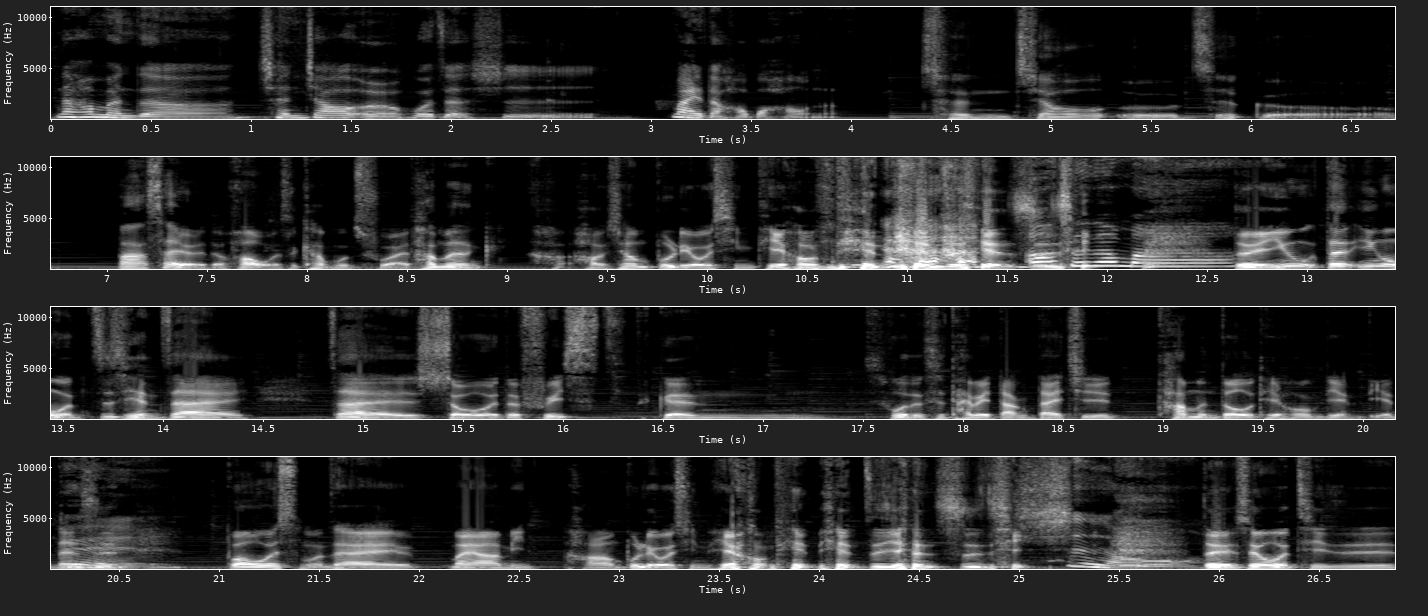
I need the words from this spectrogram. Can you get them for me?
那他们的成交额或者是卖的好不好呢？成交额这个巴塞尔的话，我是看不出来，他们好好像不流行贴红点点这件事情，哦，真的吗？对，因为但因为我之前在。在首尔的 Frieze 跟或者是台北当代，其实他们都有贴红点点，但是不知道为什么在迈阿密好像不流行贴红点点这件事情。是哦，对，所以我其实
